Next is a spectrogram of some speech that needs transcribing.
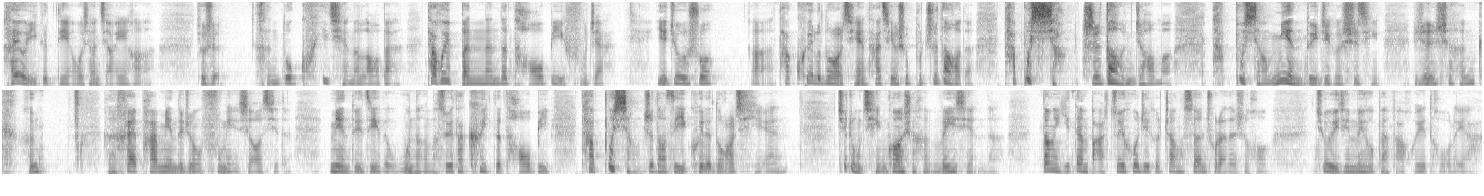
还有一个点，我想讲一哈，就是很多亏钱的老板，他会本能的逃避负债，也就是说。啊，他亏了多少钱？他其实是不知道的，他不想知道，你知道吗？他不想面对这个事情。人是很很很害怕面对这种负面消息的，面对自己的无能的，所以他刻意的逃避，他不想知道自己亏了多少钱。这种情况是很危险的。当一旦把最后这个账算出来的时候，就已经没有办法回头了呀。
